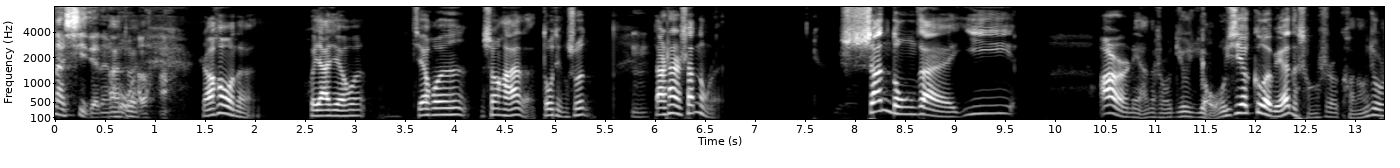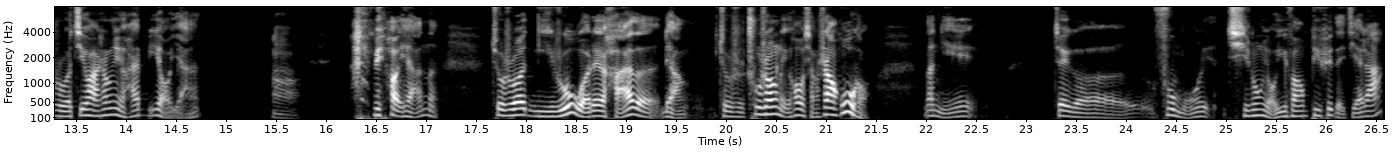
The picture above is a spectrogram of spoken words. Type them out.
那细节咱不管了啊。然后呢，回家结婚，结婚生孩子都挺顺，嗯，但是他是山东人，山东在一二年的时候，就有一些个别的城市，可能就是说计划生育还比较严，啊，还比较严呢。就是说，你如果这个孩子两就是出生了以后想上户口，那你这个父母其中有一方必须得结扎，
